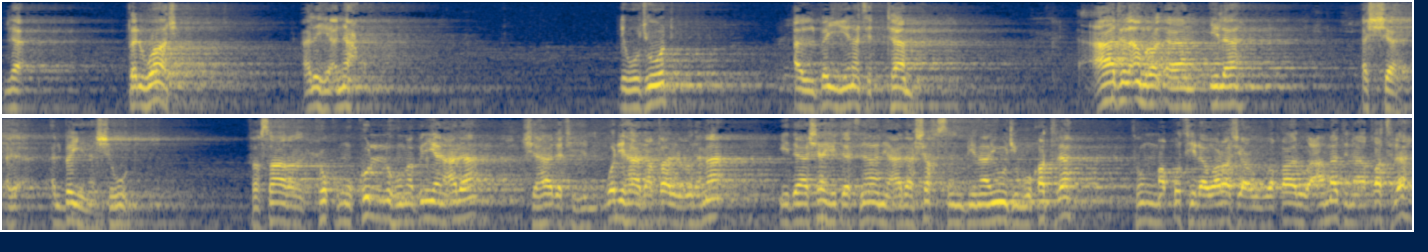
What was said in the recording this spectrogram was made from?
لا. بل واجب عليه أن يحكم لوجود البينة التامة. عاد الأمر الآن إلى الشاه البينة الشهود. فصار الحكم كله مبنيا على شهادتهم. ولهذا قال العلماء إذا شهد اثنان على شخص بما يوجب قتله ثم قتل ورجعوا وقالوا عمدنا قتله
